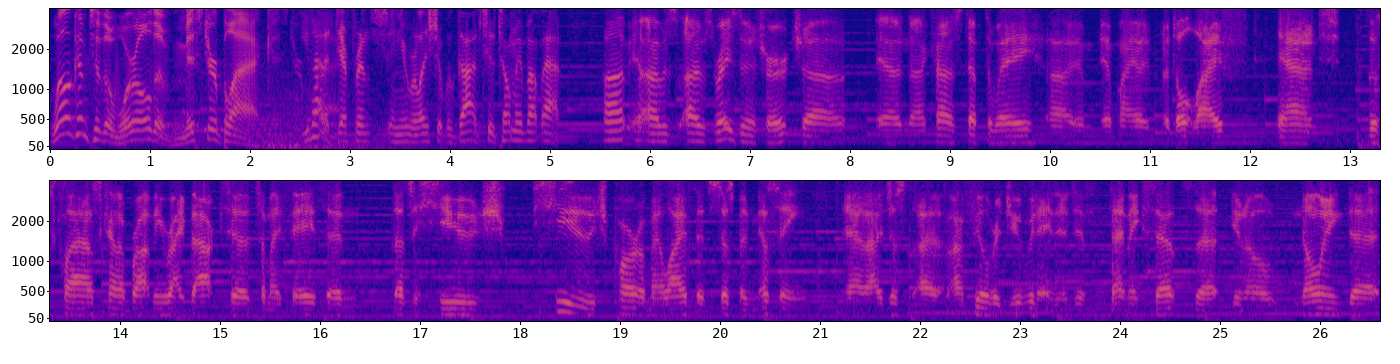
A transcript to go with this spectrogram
Welcome to the world of Mr. Black. You've had a difference in your relationship with God too. Tell me about that. Um, yeah, I was I was raised in a church, uh, and I kind of stepped away uh, in, in my adult life, and this class kind of brought me right back to, to my faith, and that's a huge, huge part of my life that's just been missing. And I just I, I feel rejuvenated, if that makes sense. That you know, knowing that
